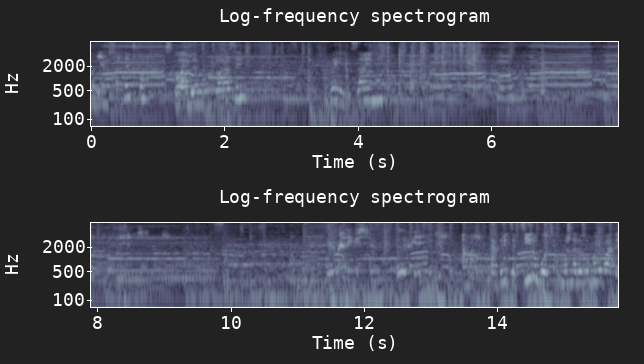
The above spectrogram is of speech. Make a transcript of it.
Малюємо сердечко, складуємо в два рази, вирізаємо. Ага. Так, дивіться, в цій роботі можна розмалювати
